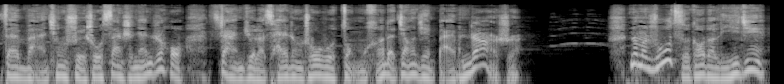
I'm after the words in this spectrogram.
在晚清税收三十年之后，占据了财政收入总和的将近百分之二十。那么，如此高的厘金，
